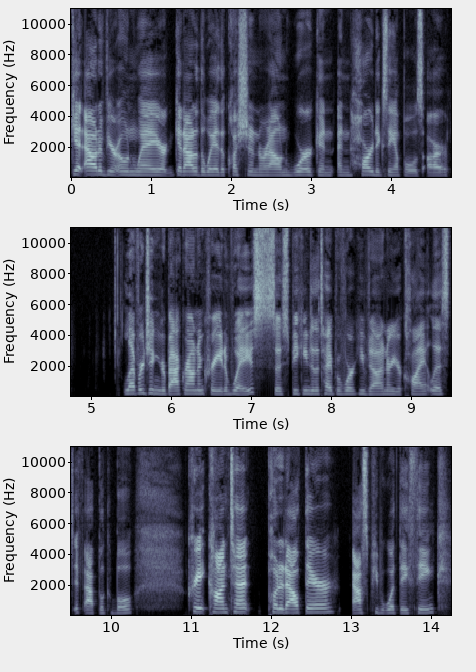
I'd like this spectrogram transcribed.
get out of your own way or get out of the way of the question around work and, and hard examples are leveraging your background in creative ways. So speaking to the type of work you've done or your client list, if applicable. Create content, put it out there, ask people what they think,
